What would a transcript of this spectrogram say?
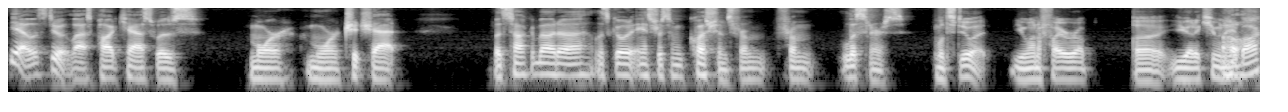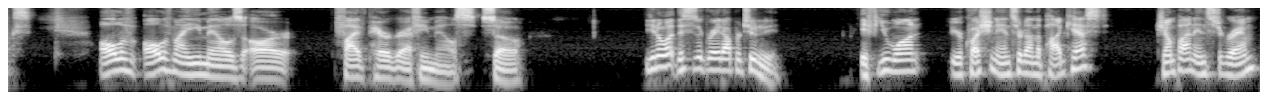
Yeah, let's do it. Last podcast was more more chit chat. Let's talk about uh let's go answer some questions from from listeners. Let's do it. You want to fire up uh you got a Q&A Oh. box? All of all of my emails are five paragraph emails. So you know what? This is a great opportunity. If you want your question answered on the podcast, jump on Instagram.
